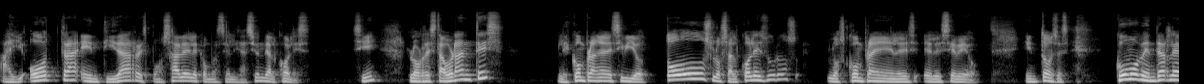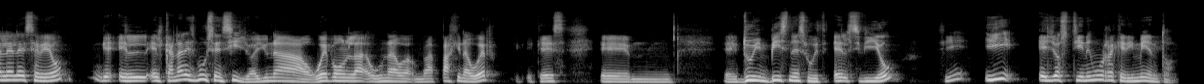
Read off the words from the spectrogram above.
hay otra entidad responsable de la comercialización de alcoholes. ¿sí? Los restaurantes le compran al LCBO. Todos los alcoholes duros los compran en el LCBO. Entonces, ¿Cómo venderle al LSBO? El, canal es muy sencillo. Hay una web una, página web que es em, eh, Doing Business with LSBO, ¿sí? Y ellos tienen un requerimiento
